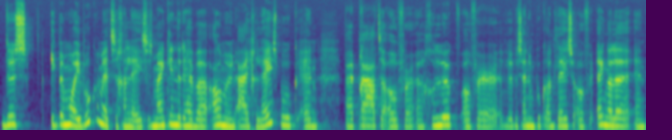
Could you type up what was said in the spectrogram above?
Dus ik ben mooie boeken met ze gaan lezen. Dus mijn kinderen hebben allemaal hun eigen leesboek. En wij praten over uh, geluk. Over, we zijn een boek aan het lezen over engelen. En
